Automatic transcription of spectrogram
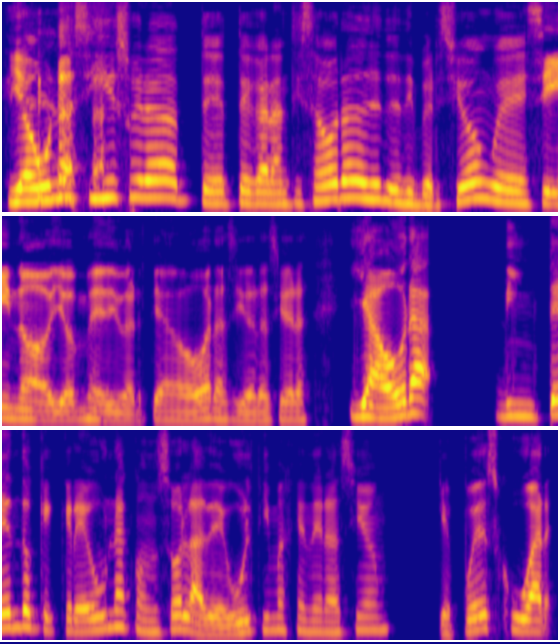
Y aún así eso era, te, te garantizaba horas de, de diversión, güey. Sí, no, yo me divertía horas y horas y horas. Y ahora Nintendo que creó una consola de última generación que puedes jugar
